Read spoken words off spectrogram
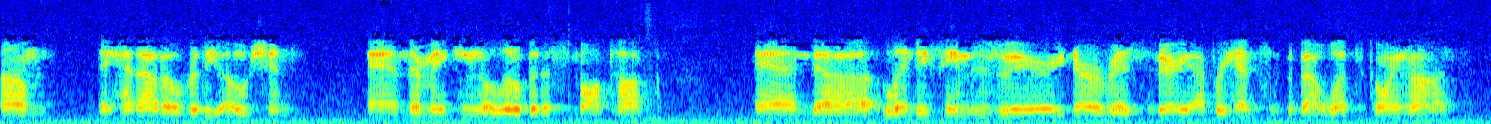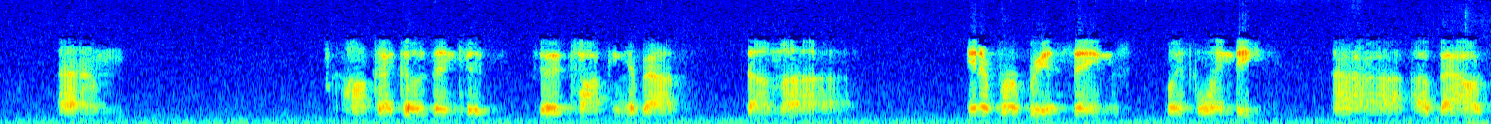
Um, they head out over the ocean, and they're making a little bit of small talk. And uh, Lindy seems very nervous, very apprehensive about what's going on. Um, Hawkeye goes into to talking about some uh, inappropriate things with Lindy uh, about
